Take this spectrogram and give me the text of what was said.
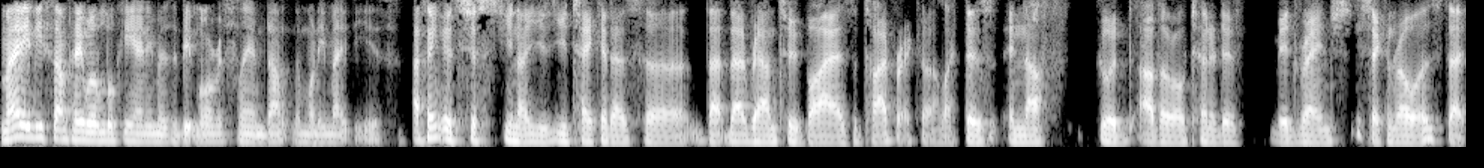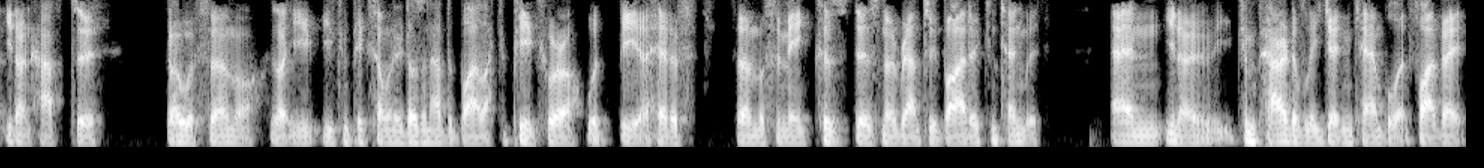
maybe some people are looking at him as a bit more of a slam dunk than what he maybe is. I think it's just you know you, you take it as uh, that that round two bye as a tiebreaker. Like there's enough good other alternative mid range second rollers that you don't have to go with Fermor. Like you you can pick someone who doesn't have the bye, like a Piakura would be ahead of Fermor for me because there's no round two bye to contend with. And you know comparatively, Jayden Campbell at five eight,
